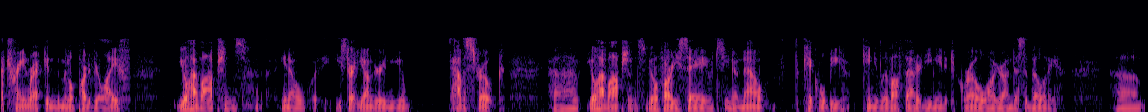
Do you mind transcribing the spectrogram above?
a train wreck in the middle part of your life, you'll have options. You know, you start younger and you have a stroke, uh, you'll have options. You'll have already saved. You know, now the kick will be, can you live off that, or do you need it to grow while you're on disability? Um,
